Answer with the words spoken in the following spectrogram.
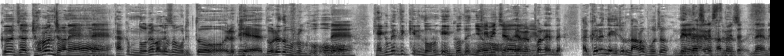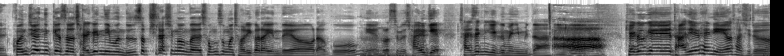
그저 결혼 전에 네. 가끔 노래방에서 우리 또 이렇게 노래도 부르고 네. 개그맨들끼리 노는 게 있거든요 재밌죠. 예, 몇 예. 번 했는데 아, 그런 얘기 좀 나눠보죠 네, 옛날 알겠습니다. 생각하면서 네네 권지현님께서 잘게님은 눈썹 칠하신 건가요? 송승헌 저리 가라인데요. 라고. 예, 그렇습니다. 잘게. 잘생긴 개그맨입니다. 음. 아. 어, 개그계 다니엘 헨이에요, 사실은.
